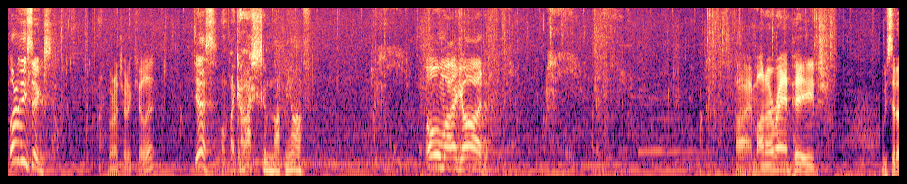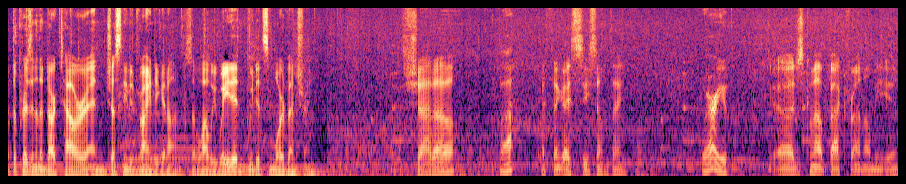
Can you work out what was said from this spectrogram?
What are these things? You wanna try to kill it? Yes. Oh my gosh, he's gonna knock me off. Oh my god. I'm on a rampage. We set up the prison in the Dark Tower and just needed Ryan to get on. So while we waited, we did some more adventuring. Shadow, What? I think I see something. Where are you? Uh, just come out back front. I'll meet you.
